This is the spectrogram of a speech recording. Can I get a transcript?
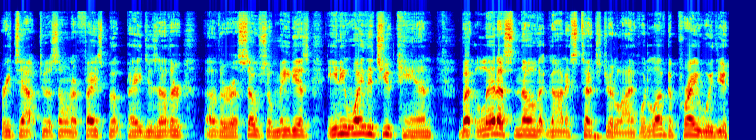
Reach out to us on our Facebook pages, other, other uh, social medias, any way that you can. But let us know that God has touched your life. Would love to pray with you.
